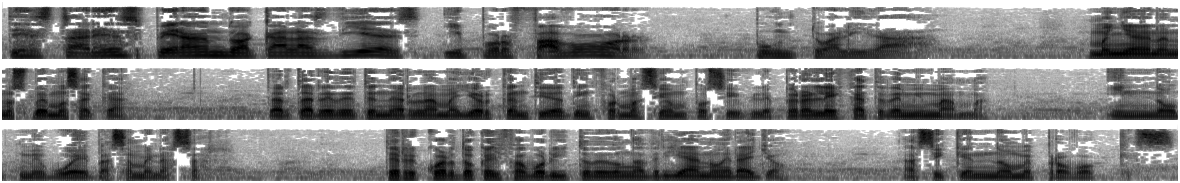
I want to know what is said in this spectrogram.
Te estaré esperando acá a las 10 y por favor, puntualidad. Mañana nos vemos acá. Trataré de tener la mayor cantidad de información posible, pero aléjate de mi mamá y no me vuelvas a amenazar. Te recuerdo que el favorito de don Adriano era yo así que no me provoques.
